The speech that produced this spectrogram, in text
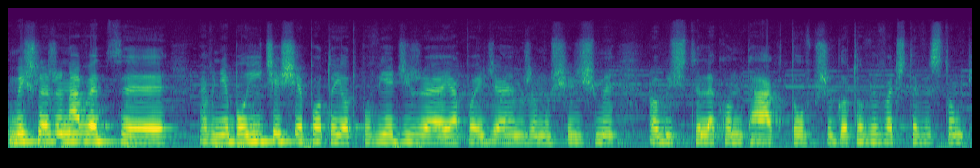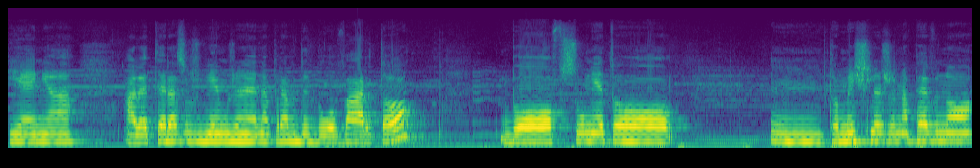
Myślę, że nawet y, pewnie boicie się po tej odpowiedzi, że ja powiedziałem, że musieliśmy robić tyle kontaktów, przygotowywać te wystąpienia, ale teraz już wiem, że naprawdę było warto, bo w sumie to, mm, to myślę, że na pewno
